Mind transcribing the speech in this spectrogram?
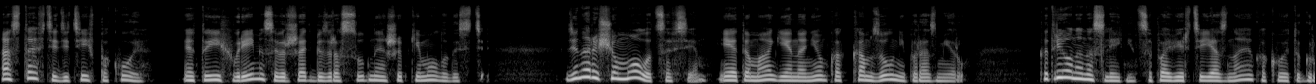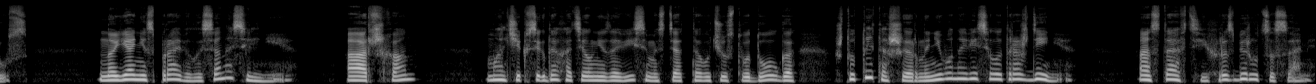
Оставьте детей в покое. Это их время совершать безрассудные ошибки молодости. Динар еще молод совсем, и эта магия на нем как камзол не по размеру. Катриона наследница, поверьте, я знаю, какой это груз. Но я не справилась, она сильнее. А Аршхан? Мальчик всегда хотел независимости от того чувства долга, что ты, Ташер, на него навесил от рождения. Оставьте их, разберутся сами.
